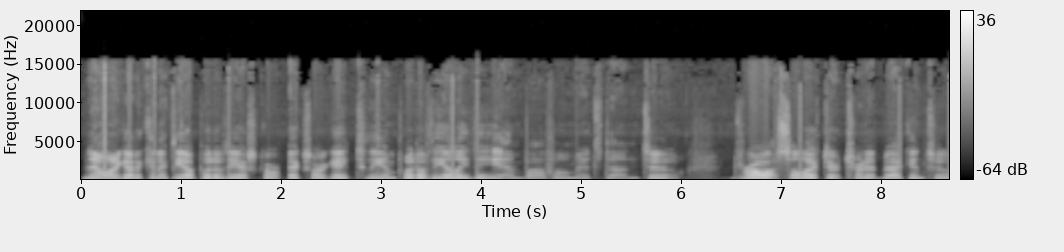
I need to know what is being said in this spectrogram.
Now I got to connect the output of the XOR, gate to the input of the LED and bavoom, it's done too. Draw, selector, turn it back into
